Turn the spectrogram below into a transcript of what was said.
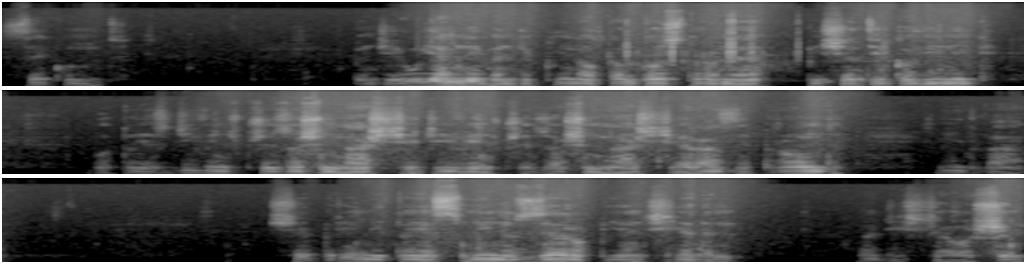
sekund. Będzie ujemny, będzie płynął tamtą stronę. Piszę tylko wynik to jest 9 przez 18 9 przez 18 razy prąd i 2 3 prymi to jest minus 0,51 28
